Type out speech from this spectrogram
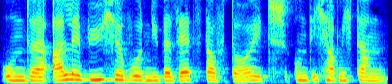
Und äh, alle Bücher wurden übersetzt auf Deutsch. Und ich habe mich dann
